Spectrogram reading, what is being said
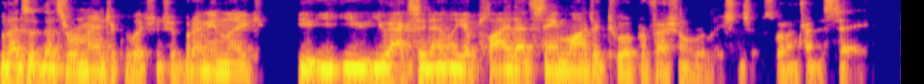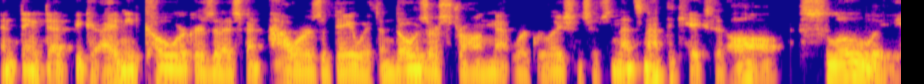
well, that's a, that's a romantic relationship but i mean like you, you you accidentally apply that same logic to a professional relationship is what i'm trying to say. And think that because i need coworkers that i spend hours a day with and those are strong network relationships and that's not the case at all. Slowly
